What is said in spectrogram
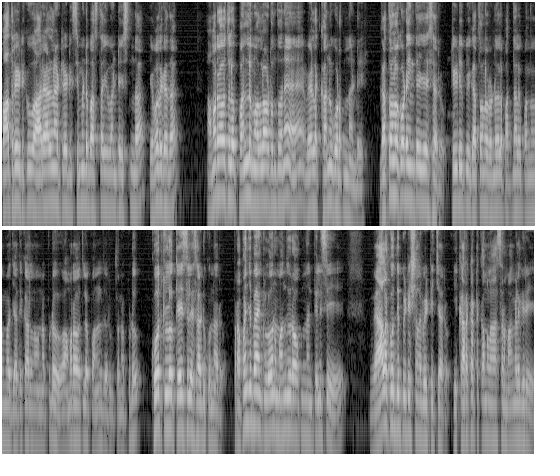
పాత రేటుకు ఆరేళ్ళ నాటి రేటుకి సిమెంట్ బస్తా ఇవ్వంటే ఇస్తుందా? ఇవ్వదు కదా. అమరావతిలో పనులు మొదలవడంతోనే వీళ్ళ కన్ను కొడుతుందండి. గతంలో కూడా ఇంతే చేశారు. టీడీపీ గతంలో రెండు వేల పద్నాలుగు పంతొమ్మిది మధ్య అధికారంలో ఉన్నప్పుడు అమరావతిలో పనులు జరుగుతున్నప్పుడు కోర్టులో కేసులు వేసి అడ్డుకున్నారు. ప్రపంచ బ్యాంక్ లోన్ మంజూరు అవుతుందని తెలిసి వేల కొద్ది పిటిషన్లు పెట్టించారు. ఈ కరకట్ట కమలహాసన్ మంగళగిరి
